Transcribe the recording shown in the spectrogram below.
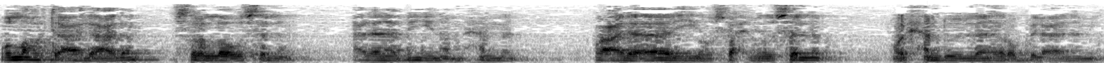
والله تعالى أعلم. صلى الله وسلم على نبينا محمد وعلى آله وصحبه وسلم. والحمد لله رب العالمين.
